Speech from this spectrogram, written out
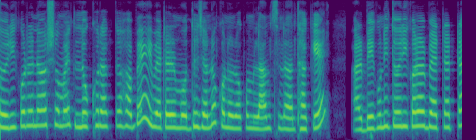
তৈরি করে নেওয়ার সময় লক্ষ্য রাখতে হবে এই ব্যাটারের মধ্যে যেন কোনো রকম লামস না থাকে। আর বেগুনি তৈরি করার ব্যাটারটা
